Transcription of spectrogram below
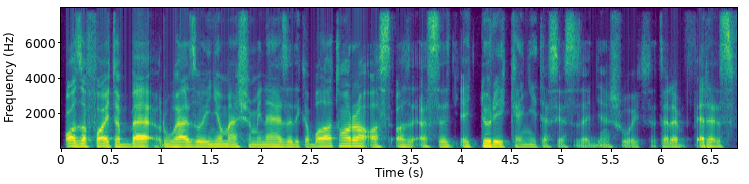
az a fajta beruházói nyomás, ami nehezedik a Balatonra, az, az, az egy, egy törékenyé teszi ezt az egyensúlyt. Tehát erre, erre ezt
